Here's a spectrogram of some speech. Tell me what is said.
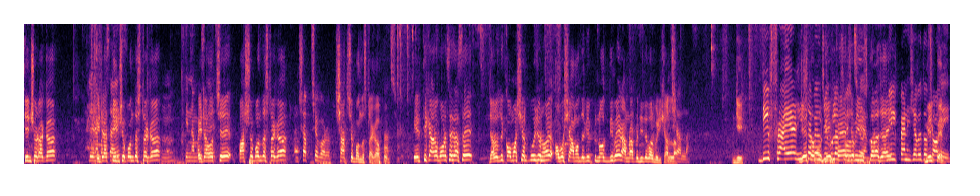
তিনশো টাকা এটা তিনশো পঞ্চাশ টাকা। এটা হচ্ছে পাঁচশো পঞ্চাশ টাকা। সবচেয়ে বড়। সাতশো পঞ্চাশ টাকা আপু। আচ্ছা। এর থেকে আরও বড় সাইজ আছে। যারা যদি কমার্শিয়াল প্রয়োজন হয় অবশ্যই আমাদেরকে একটু নক দিবেন আমরা আপনি দিতে পারব ইনশাল্লাহ ইনশাআল্লাহ। জি। ডিপ ফ্রায়ার যেহেতু হিসেবে যেগুলো হিসেবে use করা যায়, মিল্ক প্যান হিসেবে তো মিল্ক পেন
